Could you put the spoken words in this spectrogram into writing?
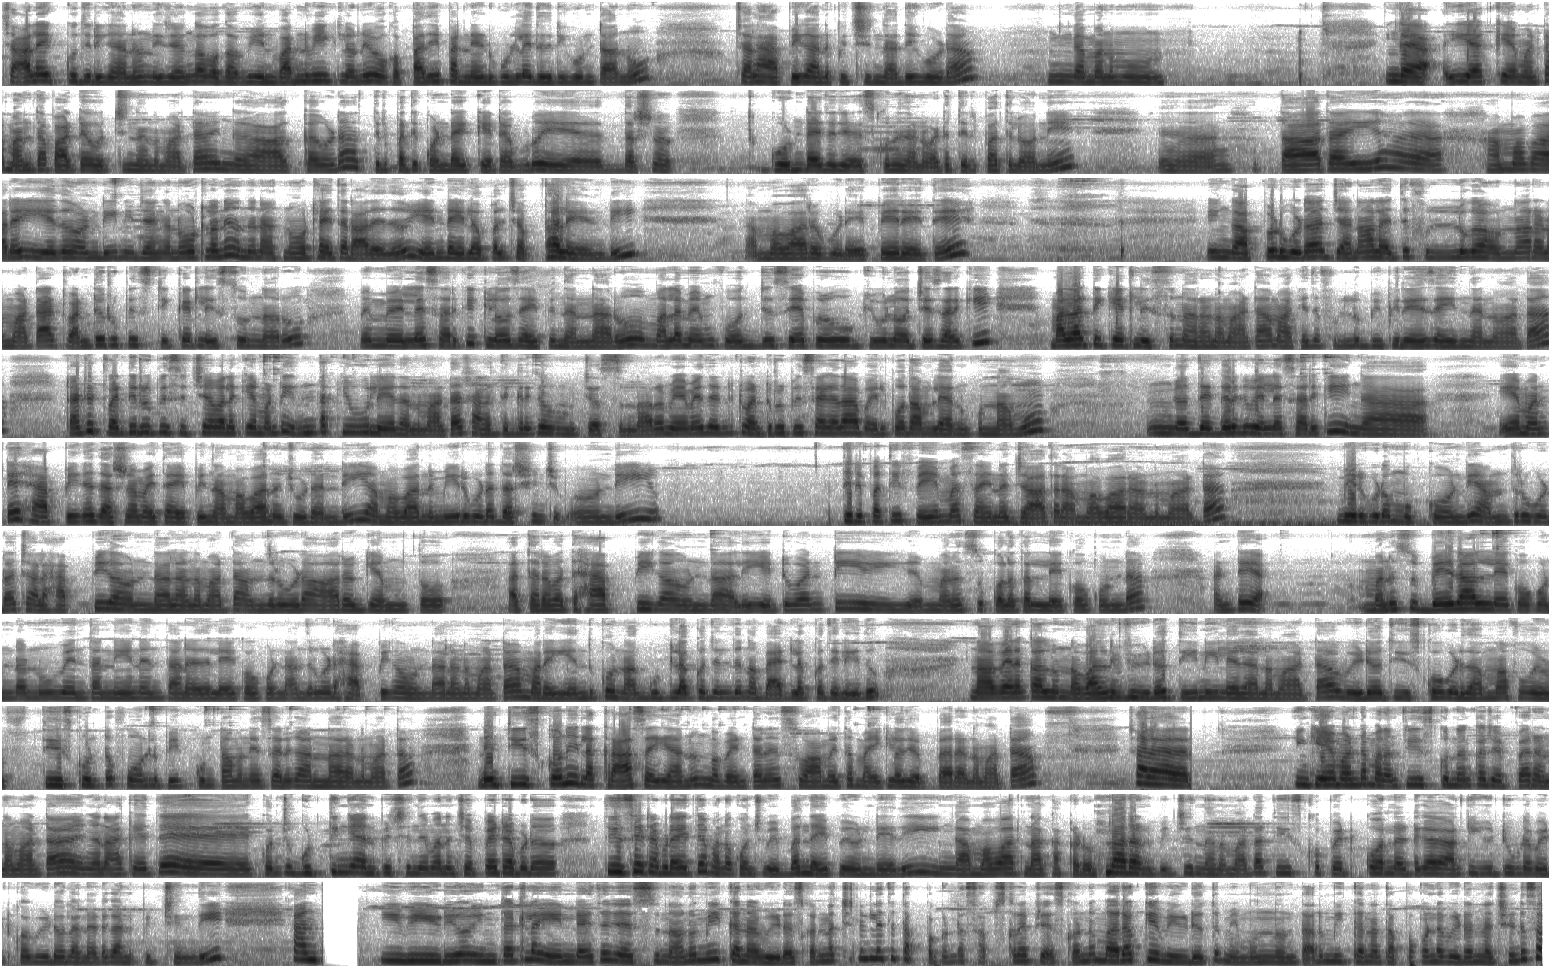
చాలా ఎక్కువ తిరిగాను. నిజంగా ఒక వన్ వీక్లోనే ఒక పది పన్నెండు గుళ్ళు అయితే తిరిగి ఉంటాను. చాలా హ్యాపీగా అనిపించింది అది కూడా. ఇంకా మనము ఇంకా ఈ అక్క ఏమంటే మనతో పాటే వచ్చిందనమాట ఇంకా ఆ అక్క కూడా తిరుపతి కొండ ఎక్కేటప్పుడు దర్శనం గుండె అయితే చేసుకునేది అనమాట తిరుపతిలోని తాతయ్య అమ్మవారే ఏదో అండి నిజంగా నోట్లోనే ఉంది నాకు నోట్లో అయితే రాలేదు ఎండ్ అయ్యే లోపల చెప్పాలేండి అమ్మవారు కూడా పేరైతే. ఇంకా అప్పుడు కూడా జనాలు అయితే ఫుల్గా ఉన్నారనమాట ట్వంటీ రూపీస్ టికెట్లు ఇస్తున్నారు. మేము వెళ్ళేసరికి క్లోజ్ అయిపోయింది అన్నారు మళ్ళీ మేము కొద్దిసేపు క్యూలో వచ్చేసరికి మళ్ళీ టికెట్లు ఇస్తున్నారనమాట మాకైతే ఫుల్ బీపీ రేజ్ అయిందనమాట అంటే ట్వంటీ రూపీస్ ఇచ్చే వాళ్ళకి ఏమంటే ఇంత క్యూ లేదనమాట చాలా దగ్గరికి వచ్చేస్తున్నారు. మేమైతే అంటే ట్వంటీ రూపీసే కదా వెళ్ళిపోదాంలే అనుకున్నాము. ఇంకా దగ్గరికి వెళ్ళేసరికి ఇంకా ఏమంటే హ్యాపీగా దర్శనం అయితే అయిపోయింది. అమ్మవారిని చూడండి అమ్మవారిని మీరు కూడా దర్శించుకోండి. తిరుపతి ఫేమస్ అయిన జాతర అమ్మవారు అన్నమాట. మీరు కూడా ముక్కోండి. అందరూ కూడా చాలా హ్యాపీగా ఉండాలన్నమాట. అందరూ కూడా ఆరోగ్యంతో ఆ తర్వాత హ్యాపీగా ఉండాలి. ఎటువంటి మనసు కొలతలు లేకోకుండా అంటే మనసు భేదాలు లేకోకుండా నువ్వెంత నేనెంత అనేది లేకోకుండా అందరూ కూడా హ్యాపీగా ఉండాలన్నమాట. మరి ఎందుకో నా గుడ్ లక్కో తెలియదు నా బ్యాడ్ లక్కో తెలియదు. నా వెనకాల ఉన్న వాళ్ళని వీడియో తీయలేదన్నమాట వీడియో తీసుకోకూడదమ్మా తీసుకుంటూ ఫోన్లు పీక్కుంటామనేసరిగా అన్నారనమాట నేను తీసుకొని ఇలా క్రాస్ అయ్యాను. ఇంకా వెంటనే స్వామి అయితే మైక్లో చెప్పారనమాట చాలా ఇంకేమంటే మనం తీసుకున్నాక చెప్పారనమాట ఇంకా నాకైతే కొంచెం గుర్తింగే అనిపించింది. మనం చెప్పేటప్పుడు తీసేటప్పుడు అయితే మనకు కొంచెం ఇబ్బంది అయిపోయి ఉండేది. ఇంకా అమ్మవారు నాకు అక్కడ ఉన్నారనిపించింది అనమాట తీసుకో పెట్టుకో అన్నట్టుగా అంటే యూట్యూబ్లో పెట్టుకో వీడియోలు అన్నట్టుగా అనిపించింది. అంతే. ఈ వీడియో ఇంతట్లో ఎండ్ అయితే చేస్తున్నాను. మీకు వీడియోస్ కన్నా నచ్చినట్లయితే తప్పకుండా సబ్స్క్రైబ్ చేసుకోండి. మరొక వీడియోతో మేము ముందు ఉంటారు మీకు కన్నా తప్పకుండా వీడియో నచ్చింటే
